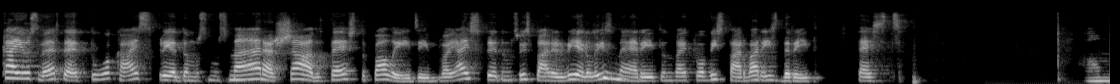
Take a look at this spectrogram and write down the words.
Kā jūs vērtējat to, ka aizspriedumus mums mēra ar šādu testu palīdzību, vai aizspriedumus vispār ir viegli izmērīt, un vai to vispār var izdarīt tests? Um,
